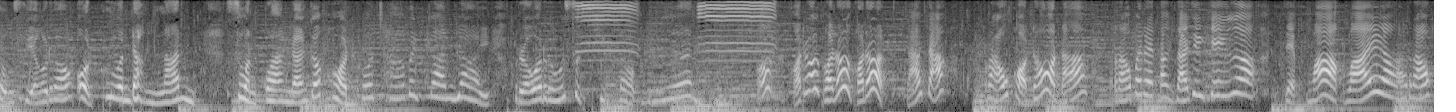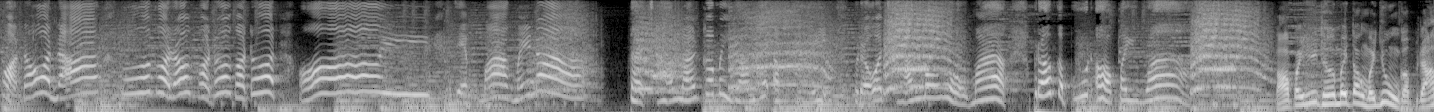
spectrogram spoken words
ส่งเสียงร้องโอดครวญดังลั่น ส่วนกวางนั้นก็ขอโทษช้างเป็นการใหญ่ เพราะว่ารู้สึกผิดต่อเพื่อนโอ้ขอโทษขอโทษขอโทษช้างจ๋าเราขอโทษนะ เราไม่ได้ตั้งใจจริงๆอะเจ็บมากไหมอะเราขอโทษนะเออขอโทษขอโทษขอโทษโอ้ยเจ็บมากไหมนะแต่ช้างนั้นก็ไม่ยอมให้อภัย เพราะว่าช้างโมโหมาก พร้อมกับพูดออกไปว่า ต่อไปนี้เธอไม่ต้องมายุ่งกับเรา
